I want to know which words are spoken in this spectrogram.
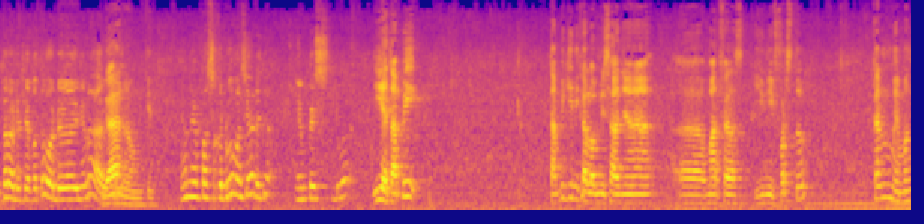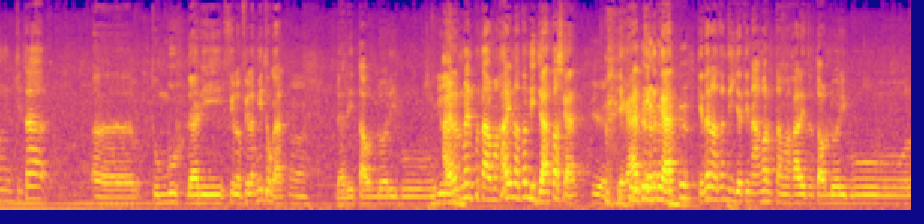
Ntar ada siapa tahu ada ini lagi. nggak nggak mungkin Kan yang fase kedua masih ada aja. Yang phase 2. Iya tapi tapi gini kalau misalnya eh, Marvel Universe tuh kan memang kita eh, tumbuh dari film-film itu kan dari tahun 2000 Sembilan. Iron Man pertama kali nonton di Jatos kan Iya. ya kan inget kan kita nonton di Jatinangor pertama kali itu tahun 2008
